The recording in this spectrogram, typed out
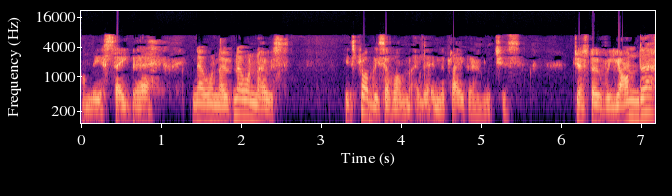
on the estate there. No one knows. No one knows. It's probably someone in the playground, which is just over yonder.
